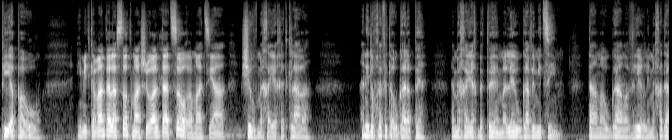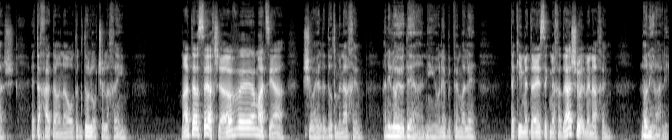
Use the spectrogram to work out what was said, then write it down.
פי הפעור. אם התכוונת לעשות משהו, אל תעצור, אמציה, שוב מחייכת קלרה. אני דוחף את העוגה לפה, ומחייך בפה מלא עוגה ומיצים. טעם העוגה מבהיר לי מחדש את אחת ההנאות הגדולות של החיים. מה תעשה עכשיו, אמציה? שואל לדוד מנחם. אני לא יודע, אני עונה בפה מלא. תקים את העסק מחדש? שואל מנחם. לא נראה לי.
